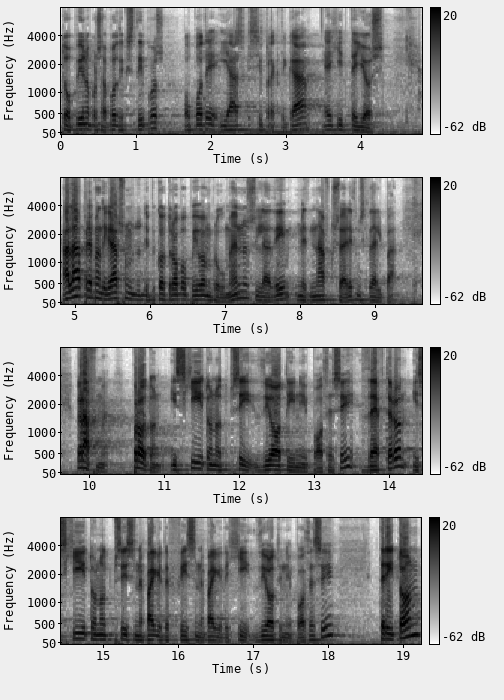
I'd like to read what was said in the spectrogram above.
το οποίο είναι ο προσαπόδειξη τύπος, οπότε η άσκηση πρακτικά έχει τελειώσει. Αλλά πρέπει να την γράψουμε με τον τυπικό τρόπο που είπαμε προηγουμένως, δηλαδή με την αύξηση αριθμής κτλ. Γράφουμε. Πρώτον, ισχύει το not ψ διότι είναι υπόθεση. Δεύτερον, ισχύει το not ψ συνεπάγεται φ συνεπάγεται χ διότι είναι υπόθεση. Τρίτον,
